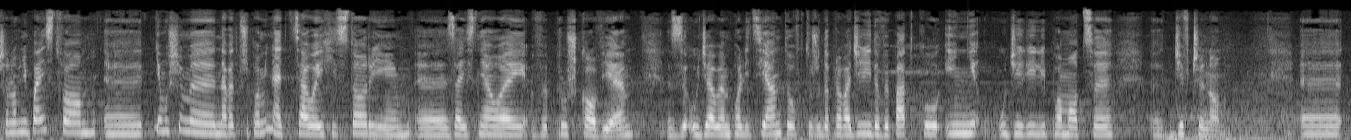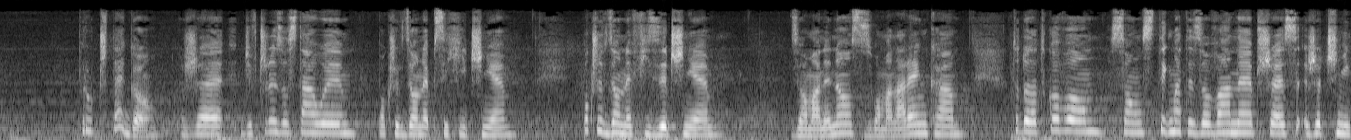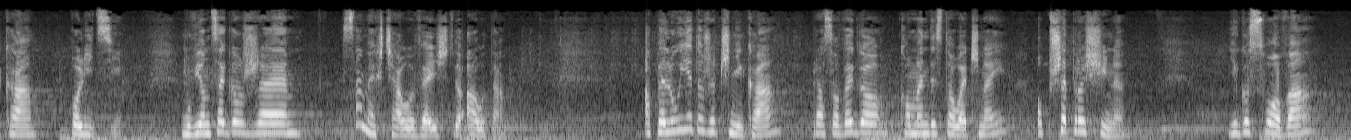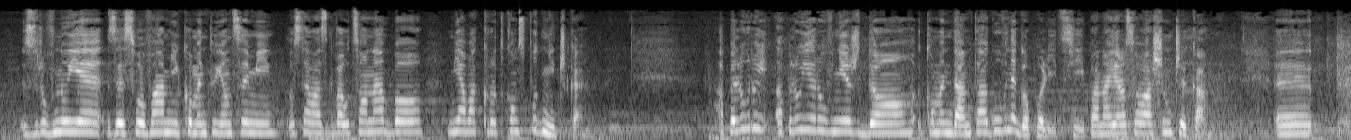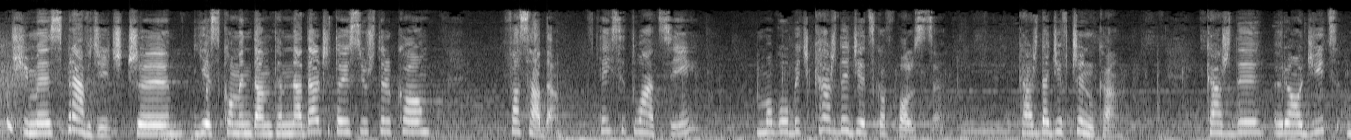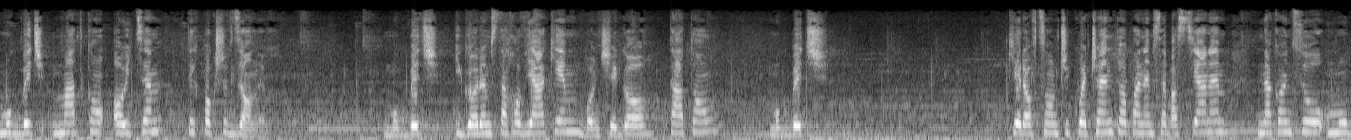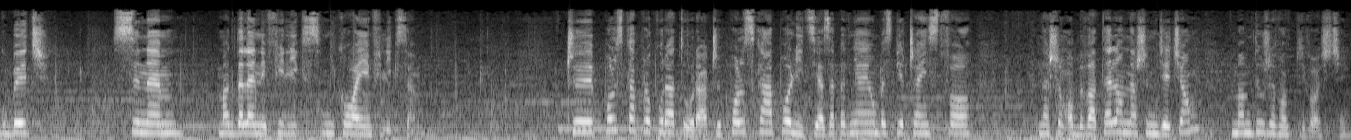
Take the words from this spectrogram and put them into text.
Szanowni Państwo, e, nie musimy nawet przypominać całej historii e, zaistniałej w Pruszkowie z udziałem policjantów, którzy doprowadzili do wypadku i nie udzielili pomocy e, dziewczynom. Prócz tego, że dziewczyny zostały pokrzywdzone psychicznie, pokrzywdzone fizycznie, złamany nos, złamana ręka, to dodatkowo są stygmatyzowane przez rzecznika policji, mówiącego, że same chciały wejść do auta. Apeluję do rzecznika prasowego Komendy Stołecznej o przeprosiny. Jego słowa zrównuje ze słowami komentującymi została zgwałcona, bo miała krótką spódniczkę. Apeluję, również do komendanta głównego policji, pana Jarosława Szymczyka. Yy, Musimy sprawdzić, czy jest komendantem nadal, czy to jest już tylko fasada. W tej sytuacji mogło być każde dziecko w Polsce, każda dziewczynka, każdy rodzic mógł być matką, ojcem tych pokrzywdzonych. Mógł być Igorem Stachowiakiem bądź jego tatą, mógł być kierowcą Cinquecento, panem Sebastianem, na końcu mógł być synem Magdaleny Felix, Mikołajem Felixem. Czy polska prokuratura, czy polska policja zapewniają bezpieczeństwo naszym obywatelom, naszym dzieciom? Mam duże wątpliwości.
